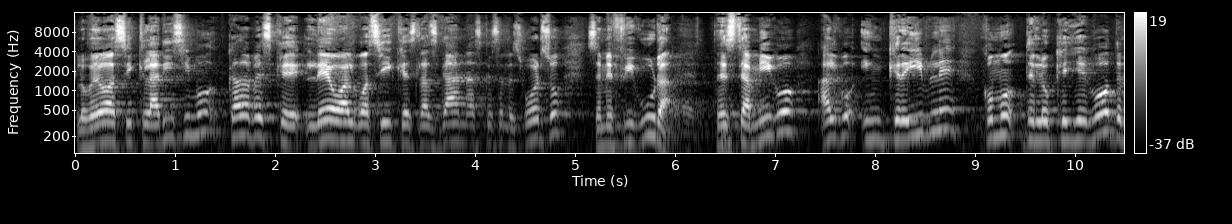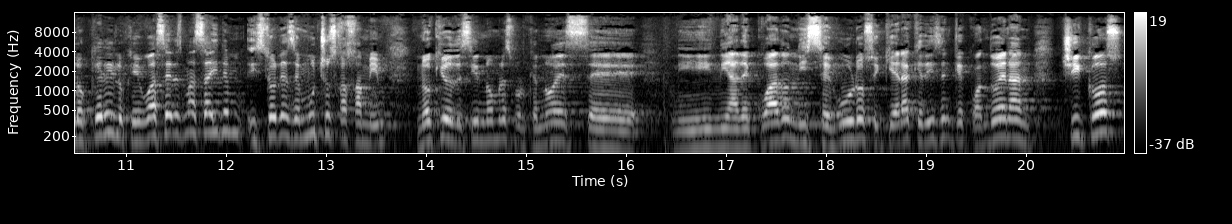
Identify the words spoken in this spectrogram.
lo veo así clarísimo. Cada vez que leo algo así, que es las ganas, que es el esfuerzo, se me figura este amigo algo increíble como de lo que llegó, de lo que era y lo que llegó a ser. Es más, hay de- historias de muchos jajamim, no quiero decir nombres porque no es eh, ni, ni adecuado ni seguro siquiera, que dicen que cuando eran chicos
